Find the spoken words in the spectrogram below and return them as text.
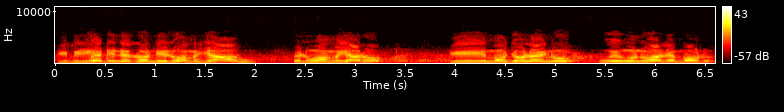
ဒီပီရီယက်တင်နေဆိုတော့နေလို့ကမရဘူးဘယ်လို့မှမရတော့ဒီမောင်ကျော်လိုင်းတို့ဦးဝင်းဝင်းတို့ကလည်းမောင်တို့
